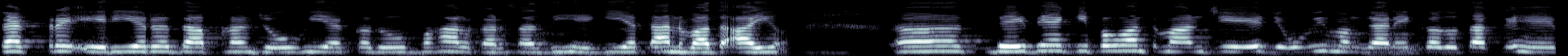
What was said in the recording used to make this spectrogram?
ਫੈਕਟਰ ਏਰੀਅਰ ਦਾ ਆਪਣਾ ਜੋ ਵੀ ਹੈ, ਕਦੋਂ ਬਹਾਲ ਕਰ ਸਕਦੀ ਹੈਗੀ ਹੈ। ਧੰਨਵਾਦ, ਆਈ ਦੇਖਦੇ ਹਾਂ ਕਿ ਭਗਵੰਤ ਮਾਨ ਜੀ ਇਹ ਜੋ ਵੀ ਮੰਗਾਂ ਨੇ, ਕਦੋਂ ਤੱਕ ਇਹ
